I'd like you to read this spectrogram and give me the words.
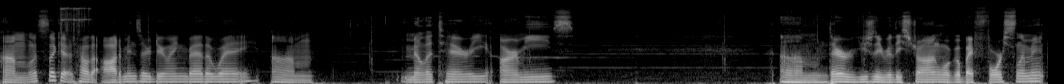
Um, let's look at how the Ottomans are doing, by the way. Um, military, armies. Um, they're usually really strong. We'll go by force limit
